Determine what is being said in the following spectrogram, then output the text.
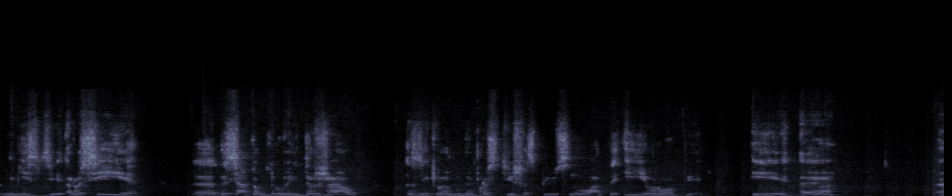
місці Росії е, десяток других держав, з якими буде простіше співіснувати і Європі, і, е, е,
